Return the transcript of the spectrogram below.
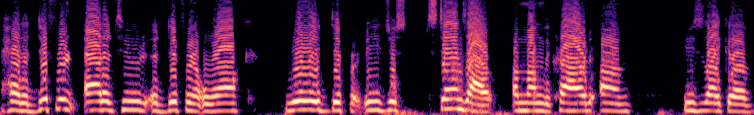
had a different attitude, a different walk, really different. He just stands out among the crowd. Um, he's like a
